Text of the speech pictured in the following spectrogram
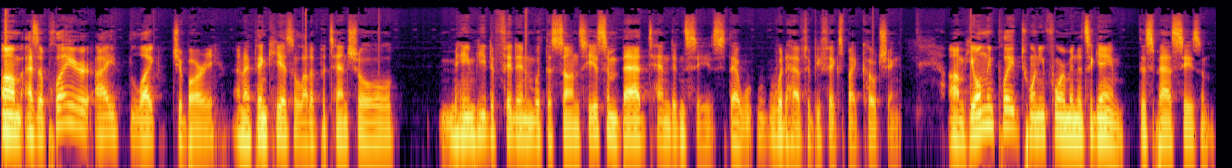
Um, as a player, I like Jabari, and I think he has a lot of potential maybe to fit in with the Suns. He has some bad tendencies that w- would have to be fixed by coaching. Um, he only played 24 minutes a game this past season,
